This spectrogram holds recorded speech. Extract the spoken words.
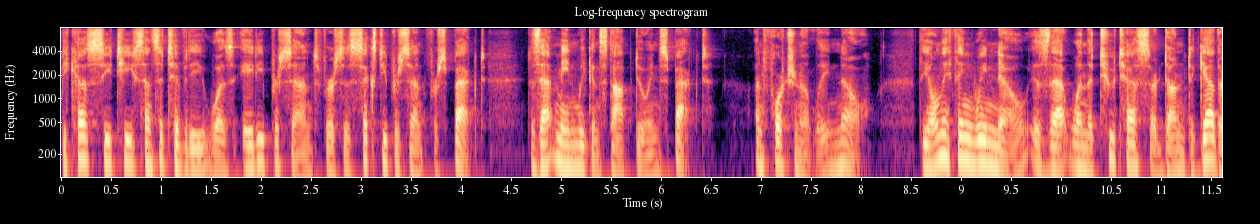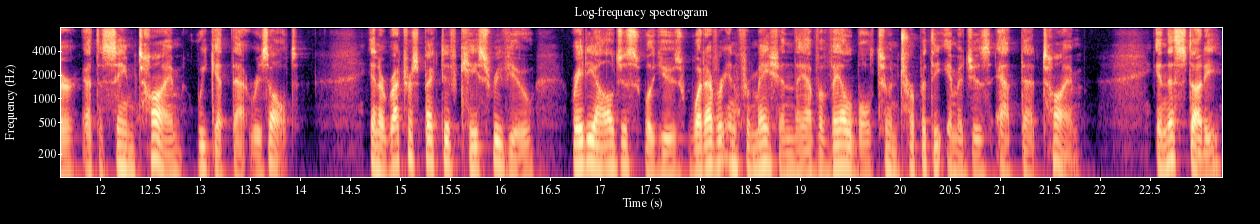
Because CT sensitivity was 80% versus 60% for SPECT, does that mean we can stop doing SPECT? Unfortunately, no. The only thing we know is that when the two tests are done together at the same time, we get that result. In a retrospective case review, radiologists will use whatever information they have available to interpret the images at that time. In this study,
